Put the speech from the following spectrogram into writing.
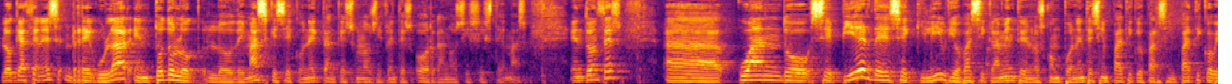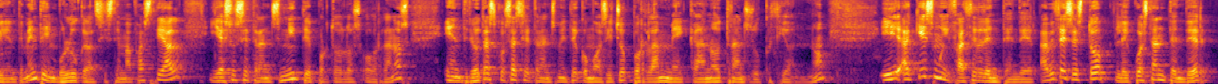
lo que hacen es regular en todo lo, lo demás que se conectan, que son los diferentes órganos y sistemas. Entonces, ah, cuando se pierde ese equilibrio básicamente en los componentes simpático y parasimpático, evidentemente involucra el sistema facial y eso se transmite por todos los órganos. Entre otras cosas, se transmite, como has dicho, por la mecanotransducción, ¿no? Y aquí es muy fácil de entender. A veces esto le cuesta entender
